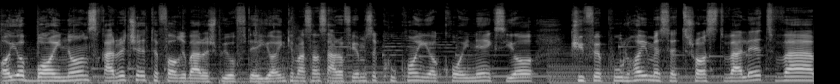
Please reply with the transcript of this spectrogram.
آیا Binance قراره چه اتفاقی براش بیفته یا اینکه مثلا صرافی مثل KuCoin یا CoinEx یا کیف پول مثل Trust Wallet و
